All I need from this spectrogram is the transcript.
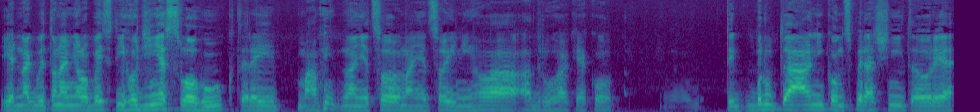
jednak by to nemělo být v té hodině slohu, který má být na něco, na něco jiného a, a druhak jako ty brutální konspirační teorie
